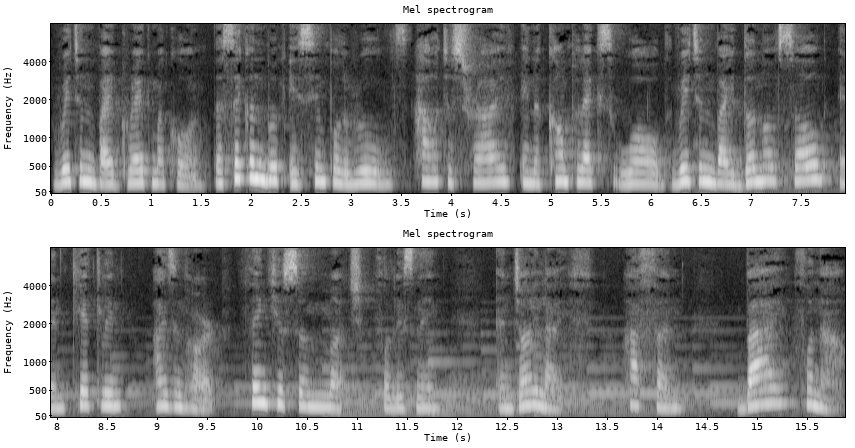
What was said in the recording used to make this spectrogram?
written by Greg McKeown. The second book is Simple Rules How to Thrive in a Complex World, written by Donald Sull and Caitlin Eisenhardt. Thank you so much for listening. Enjoy life. Have fun Bye for now.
